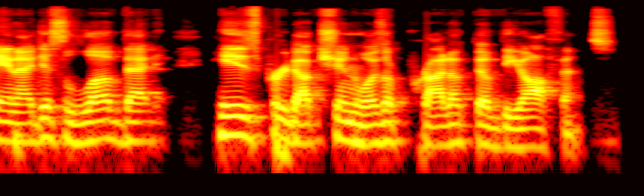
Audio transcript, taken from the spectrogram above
And I just love that his production was a product of the offense.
